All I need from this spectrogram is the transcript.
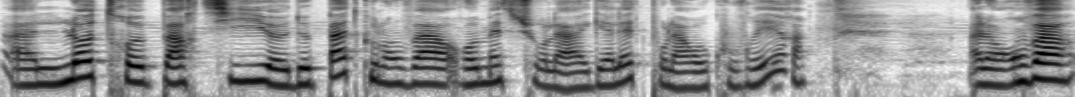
à l'autre partie euh, de pâte que l'on va remettre sur la galette pour la recouvrir. Alors, on va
